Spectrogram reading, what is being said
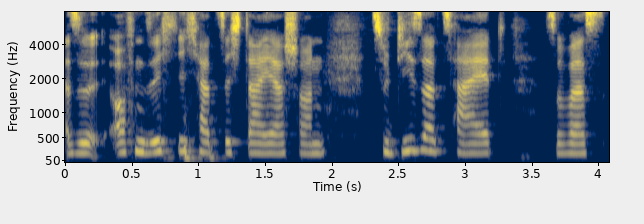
Also offensichtlich hat sich da ja schon zu dieser Zeit sowas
